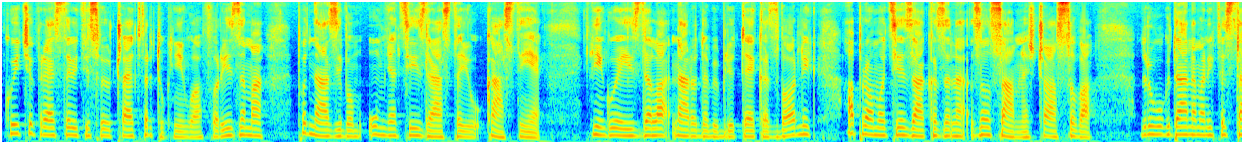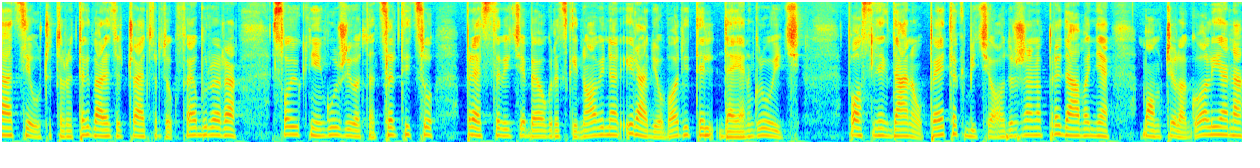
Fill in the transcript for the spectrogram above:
koji će predstaviti svoju četvrtu knjigu aforizama pod nazivom Umnjaci izrastaju kasnije. Knjigu je izdala Narodna biblioteka Zvornik, a promocija je zakazana za 18 časova. Drugog dana manifestacije u četvrtak 24. februara svoju knjigu Život na crticu predstavit će beogradski novinar i radiovoditelj Dejan Grujić. Posljednjeg dana u petak biće održano predavanje Momčila Golijana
